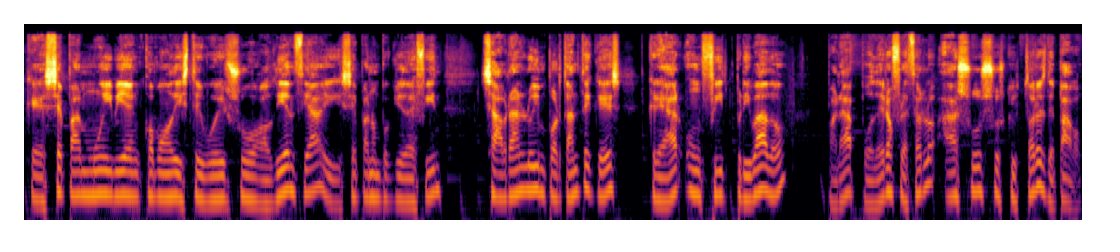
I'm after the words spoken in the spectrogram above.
que sepan muy bien cómo distribuir su audiencia y sepan un poquito de feed, sabrán lo importante que es crear un feed privado para poder ofrecerlo a sus suscriptores de pago.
